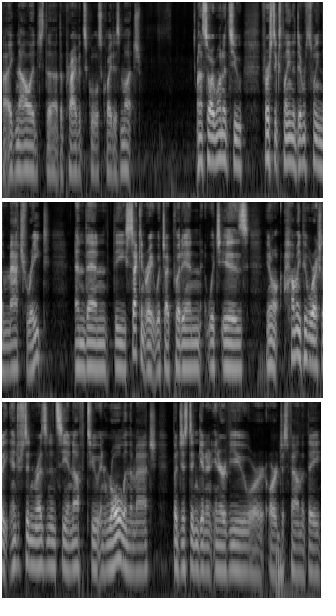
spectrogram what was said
uh, acknowledge the, the private schools quite as much. Uh, so I wanted to first explain the difference between the match rate and then the second rate, which I put in, which is you know how many people were actually interested in residency enough to enroll in the match, but just didn't get an interview or or just found that they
